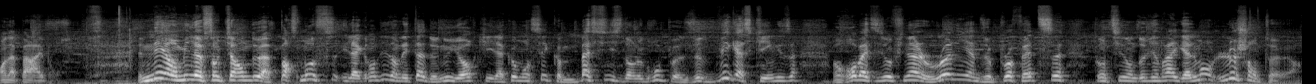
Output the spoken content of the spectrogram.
on n'a pas la réponse. Né en 1942 à Portsmouth, il a grandi dans l'état de New York et il a commencé comme bassiste dans le groupe The Vegas Kings, rebaptisé au final Ronnie and the Prophets, quand il en deviendra également le chanteur.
